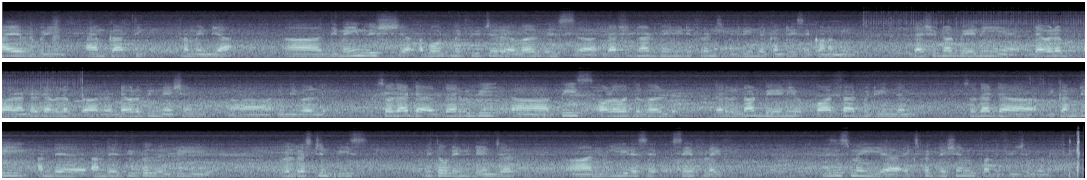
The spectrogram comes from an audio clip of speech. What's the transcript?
Hi everybody, I am Karthick from India. Uh, the main wish about my future world is uh, there should not be any difference between the country's economy. There should not be any developed or underdeveloped or developing nation uh, in the world. So that uh, there will be uh, peace all over the world. There will not be any warfare between them. So that uh, the country and the and their people will be will rest in peace without any danger and lead a sa- safe life. This is my uh, expectation for the future.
